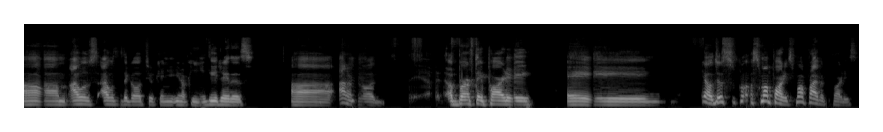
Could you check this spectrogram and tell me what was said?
um i was i was the go-to. Can you you know can you dj this uh i don't know a birthday party a you know, just small parties, small private parties.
